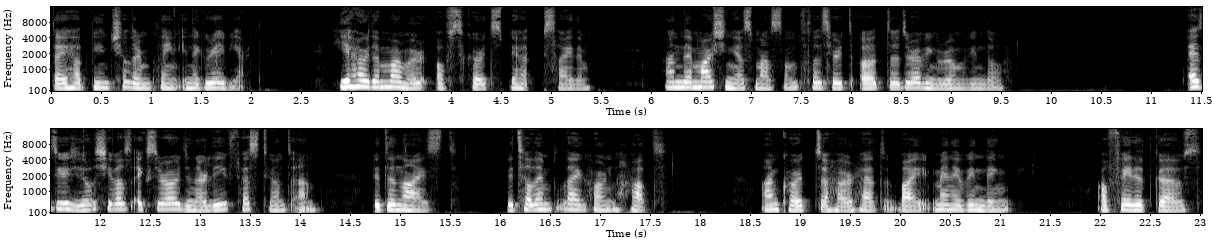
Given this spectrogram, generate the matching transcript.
they had been children playing in a graveyard. He heard a murmur of skirts beside him, and the Marchioness Manson fluttered out the drawing room window. As usual, she was extraordinarily festooned and bedizened, with a limp leghorn hat, anchored to her head by many winding of faded gauze,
